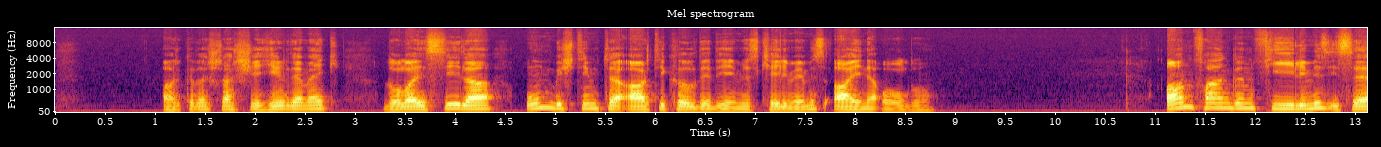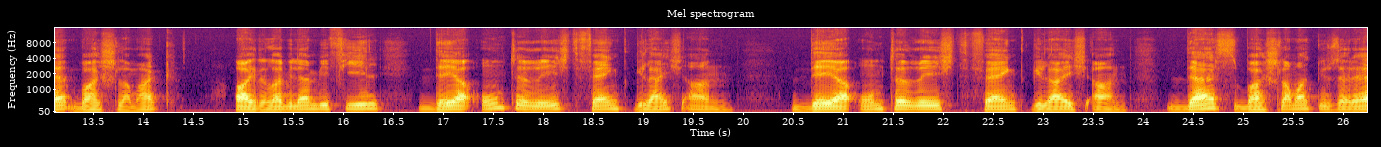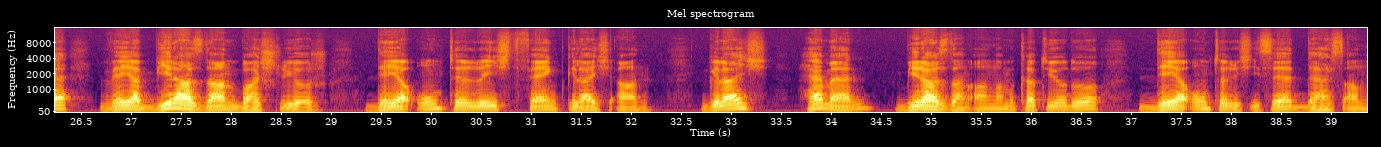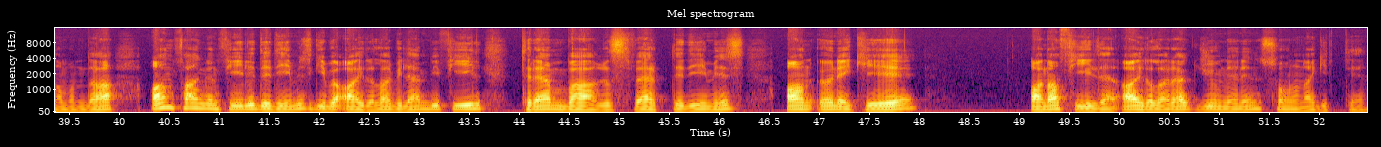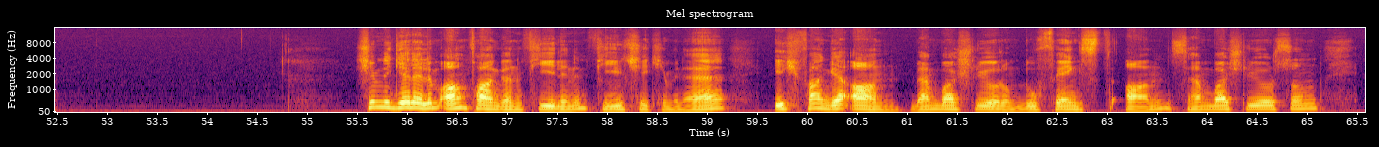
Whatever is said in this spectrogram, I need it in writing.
arkadaşlar şehir demek. Dolayısıyla unbestimmte Artikel dediğimiz kelimemiz aynı oldu. Anfangen fiilimiz ise başlamak, ayrılabilen bir fiil. Der Unterricht fängt gleich an. Der Unterricht fängt gleich an. Ders başlamak üzere veya birazdan başlıyor. Der Unterricht fängt gleich an. Gleich hemen birazdan anlamı katıyordu. Der Unterricht ise ders anlamında. Anfangen fiili dediğimiz gibi ayrılabilen bir fiil. Trennbares verb dediğimiz an öneki ana fiilden ayrılarak cümlenin sonuna gitti. Şimdi gelelim anfangen fiilinin fiil çekimine. Ich fange an. Ben başlıyorum. Du fängst an. Sen başlıyorsun.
